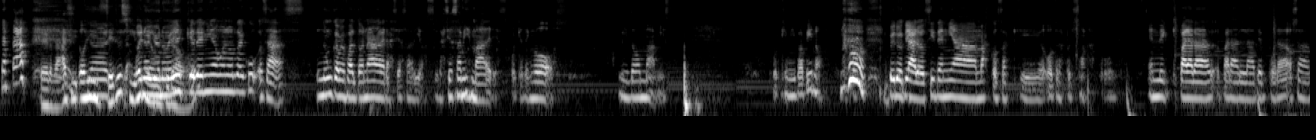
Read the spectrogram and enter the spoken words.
¿Verdad? Sí, Oye, ¿en serio? Sí, bueno, yo no es que tenía buenos recursos. O sea, nunca me faltó nada, gracias a Dios. Gracias a mis madres, porque tengo dos. Mis dos mamis. Porque mi papi no. Pero claro, sí tenía más cosas que otras personas. obvio. En el- para, la, para la temporada, o sea,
